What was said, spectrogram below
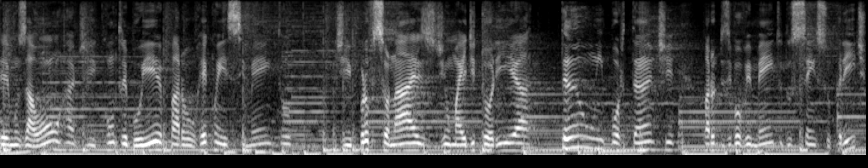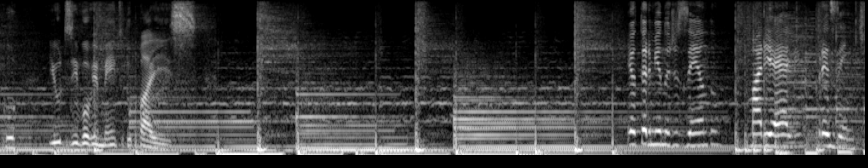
temos a honra de contribuir para o reconhecimento de profissionais de uma editoria tão importante para o desenvolvimento do senso crítico e o desenvolvimento do país. Eu termino dizendo, Marielle, presente.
